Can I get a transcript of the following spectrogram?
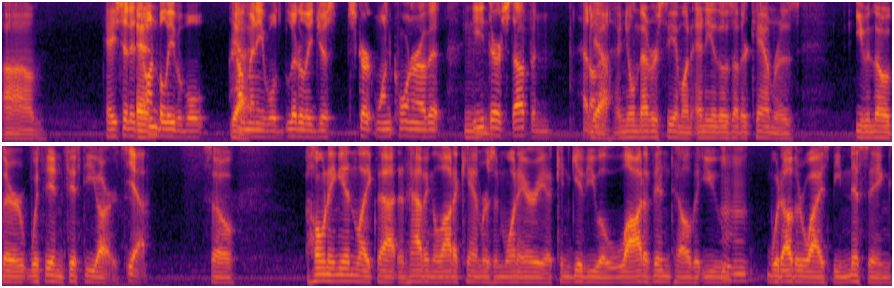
Um, Yeah, he said it's And- unbelievable Yeah. how many will literally just skirt one corner of it, eat their stuff, and head on yeah. out. And you'll never see them on any of those other cameras, even though they're within 50 yards. Yeah, So honing in like that and having a lot of cameras in one area can give you a lot of intel that you Mm-hmm. would otherwise be missing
